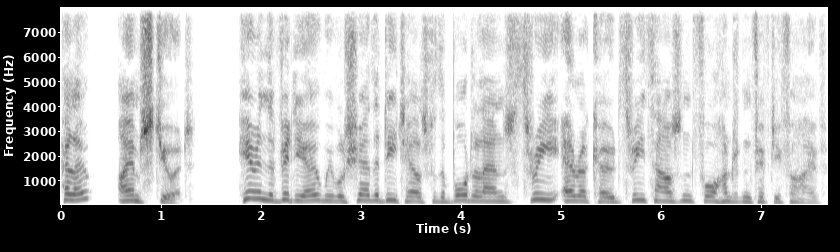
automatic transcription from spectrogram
Hello, I am Stuart. Here in the video we will share the details for the Borderlands 3 error code 3455.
